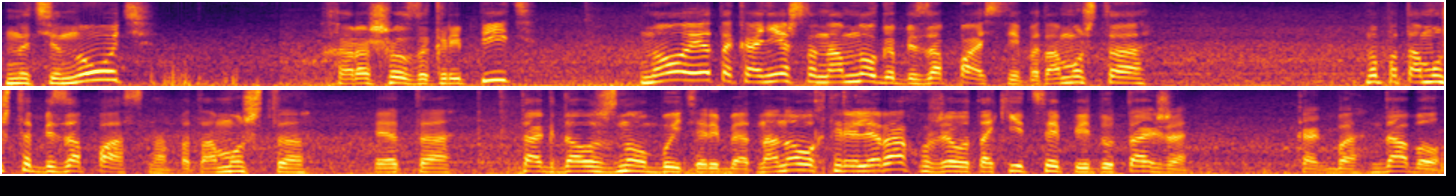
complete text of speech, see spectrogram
натянуть, хорошо закрепить. Но это, конечно, намного безопаснее, потому что ну, потому что безопасно, потому что это так должно быть, ребят. На новых трейлерах уже вот такие цепи идут также, как бы double,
